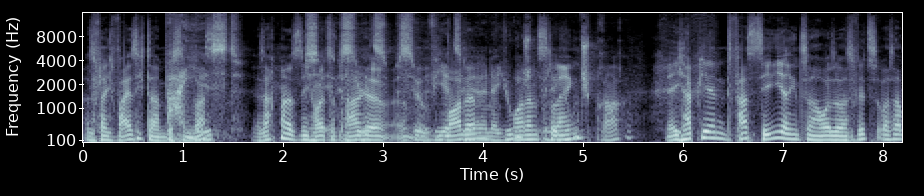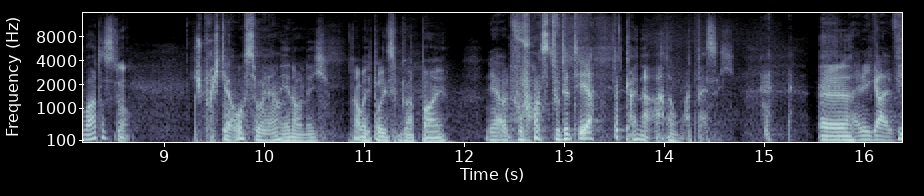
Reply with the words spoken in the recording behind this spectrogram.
Also vielleicht weiß ich da ein bisschen was. Biased? Ja, sagt man das nicht heutzutage? Bist du, jetzt, bist du äh, irgendwie jetzt modern, in der, Jugend, modern Slang? Jugendsprache? Ja, ich habe hier einen fast Zehnjährigen zu Hause. Was willst du, was erwartest du? Spricht der auch so, ja? Nee, noch nicht. Aber ich bring's ihm gerade bei. Ja, und wo hast du das her? Keine Ahnung, was weiß ich. Äh, Nein, egal. Wie,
